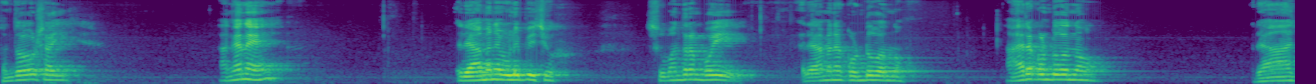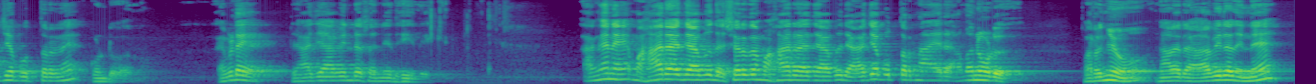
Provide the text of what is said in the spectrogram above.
സന്തോഷമായി അങ്ങനെ രാമനെ വിളിപ്പിച്ചു. സുമന്ത്രൻ പോയി രാമനെ കൊണ്ടുവന്നു. ആരെ കൊണ്ടുവന്നു? രാജപുത്രനെ കൊണ്ടുവന്നു. എവിടെ? രാജാവിന്റെ സന്നിധിയിലേക്ക്. അങ്ങനെ മഹാരാജാവ് ദശരഥ മഹാരാജാവ് രാജപുത്രനായ രാമനോട് പറഞ്ഞു നാളെ രാവിലെ നിന്നെ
